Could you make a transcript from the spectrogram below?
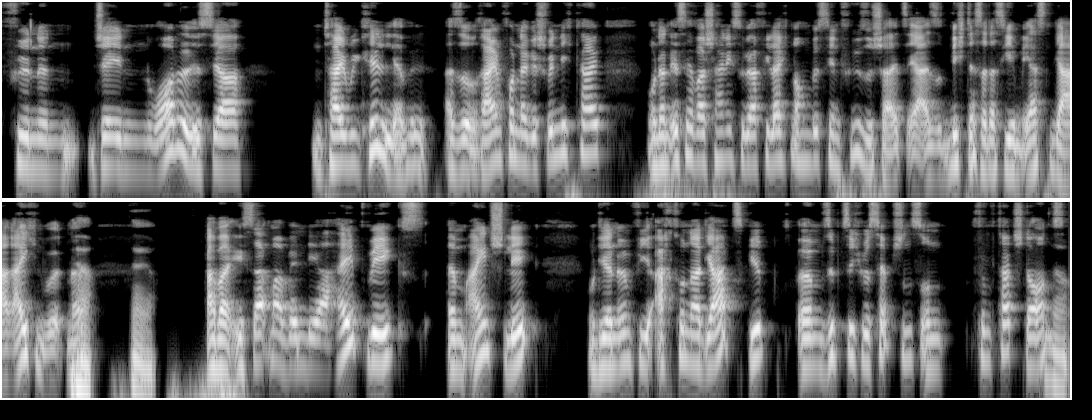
für einen Jaden Wardle ist ja ein Tyreek Hill Level. Also rein von der Geschwindigkeit. Und dann ist er wahrscheinlich sogar vielleicht noch ein bisschen physischer als er. Also nicht, dass er das hier im ersten Jahr erreichen wird, ne? Ja, ja, ja. Aber ich sag mal, wenn der halbwegs ähm, einschlägt und dir dann irgendwie 800 Yards gibt, ähm, 70 Receptions und 5 Touchdowns, Ja.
